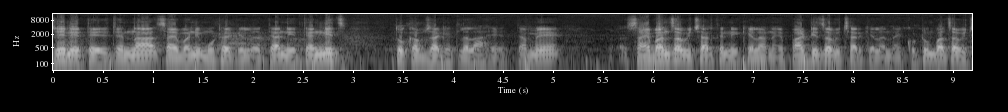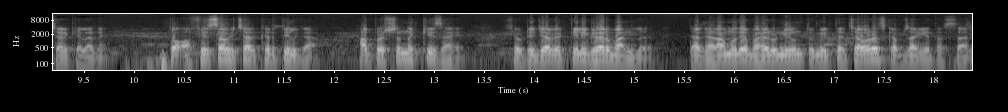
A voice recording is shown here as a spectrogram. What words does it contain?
जे नेते ज्यांना साहेबांनी मोठं केलं त्या नेत्यांनीच तो कब्जा घेतलेला आहे. त्यामुळे साहेबांचा विचार त्यांनी केला नाही पार्टीचा विचार केला नाही कुटुंबाचा विचार केला नाही. तो ऑफिसचा विचार करतील का? हा प्रश्न नक्कीच आहे. शेवटी ज्या व्यक्तीने घर बांधलं त्या घरामध्ये बाहेरून येऊन तुम्ही त्याच्यावरच कब्जा घेत असाल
